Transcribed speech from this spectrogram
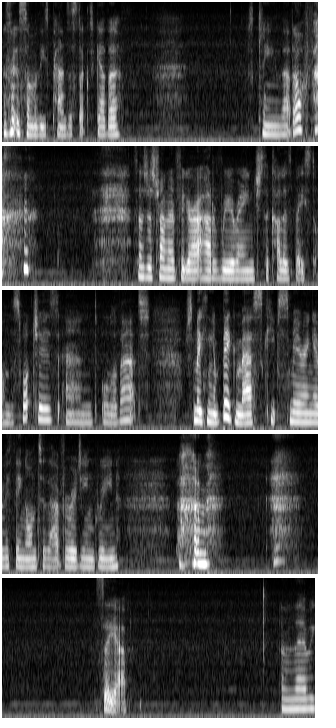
some of these pans are stuck together. Just cleaning that off. so I was just trying to figure out how to rearrange the colours based on the swatches and all of that. Just making a big mess, keep smearing everything onto that Viridian green. Um, so yeah. And there we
